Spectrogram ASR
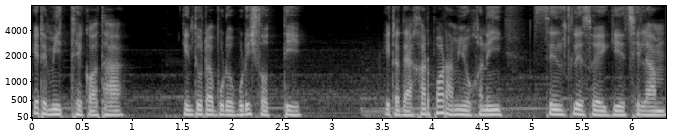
এটা মিথ্যে কথা, কিন্তু ওটা পুরোপুরি সত্যি। এটা দেখার পর আমি ওখানেই সেন্সলেস হয়ে গিয়েছিলাম।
